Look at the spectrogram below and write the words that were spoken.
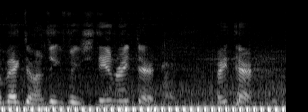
Go back there. I'm taking pictures. Stand right there. Right there.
